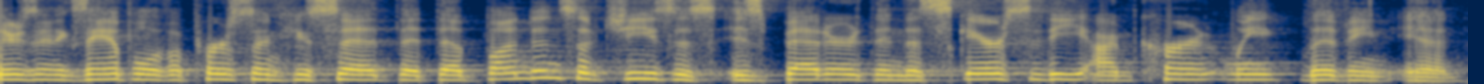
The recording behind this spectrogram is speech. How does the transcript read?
There's an example of a person who said that the abundance of Jesus is better than the scarcity I'm currently living in.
